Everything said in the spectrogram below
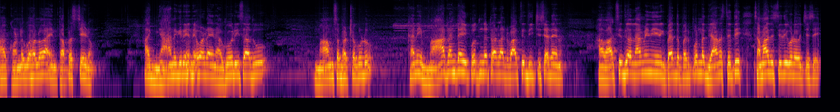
ఆ కొండ గుహలో ఆయన తపస్సు చేయడం. ఆ జ్ఞానగిరి అనేవాడు ఆయన అఘోరీ సాధువు మాంసభక్షకుడు కానీ మాట అంటే అయిపోతుందట అలాంటి వాక్సిద్ధి ఇచ్చేసాడు ఆయన. ఆ వాక్సిద్ధి వల్ల నా మీద ఈయనకి పెద్ద పరిపూర్ణ ధ్యాన స్థితి సమాధి స్థితి కూడా వచ్చేసాయి.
